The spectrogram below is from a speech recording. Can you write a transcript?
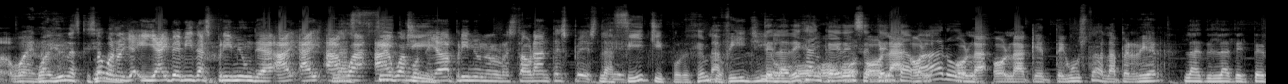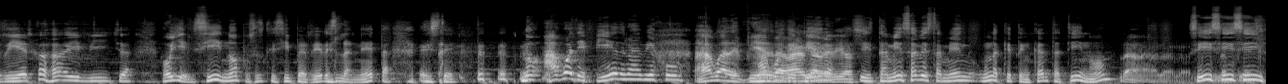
Ah, bueno. O hay unas que se No, llaman- bueno, ya- y hay bebidas premium de hay, hay agua, agua embotellada premium en los restaurantes. pues, este, La Fiji, por ejemplo. La Fiji. Te la o- dejan o- caer o- en o 70 la- o la- varos. O la, o la que te gusta, la Perrier. La, de- la del Perrier, ay, Villa. Oye, sí, no, pues es que sí, Perrier es la neta. Este, no, agua de piedra, viejo. Agua de piedra. agua de piedra. Dios. Y también sabes también una que te encanta a ti, ¿no? No, no, no, Sí, sí, sí.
